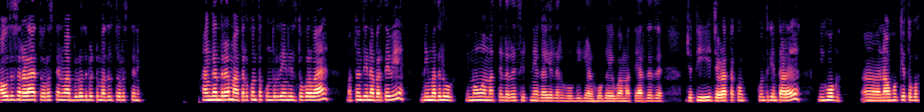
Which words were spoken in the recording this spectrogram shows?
ಹೌದು ಸರಳ, ತೋರಿಸ್ತೇನೆ ಬಿಡೋದು ಬಿಟ್ಟು ಮೊದಲು ತೋರಿಸ್ತೇನೆ. ಹಂಗಂದ್ರೆ ಮಾತಾಡ್ಕೊಂತ ಕುಂದ್ರದೇನಿಲ್ಲ ತಗೋರ್ವ. ಮತ್ತೊಂದು ದಿನ ಬರ್ತೇವಿ. ನಿಮ್ಮ ಮೊದಲು ಹೋಗಿ ನಿಮ್ಮವ್ವ ಮತ್ತೆಲ್ಲರ ಸಿಟ್ನ್ಯಾಗ ಎಲ್ಲರೂ ಹೋಗಿ ಇವ ಮತ್ತೆ ಯಾರ್ದ ಜೊತೆ ಜಗಳ ತಕೊಂಡ್ ಕುಂತ್ಕಿಂತಾಳೆ ನೀ ಹೋಗಿ. ನಾವು ಹೊಕ್ಕೆ ತಗೋ.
